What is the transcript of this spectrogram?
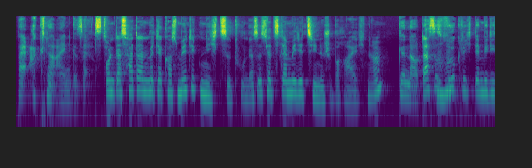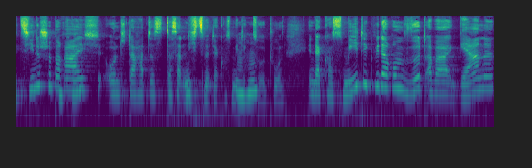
bei Akne eingesetzt. Und das hat dann mit der Kosmetik nichts zu tun. Das ist jetzt der medizinische Bereich, ne? Genau, das ist mhm. wirklich der medizinische Bereich okay. und da hat es, das hat nichts mit der Kosmetik mhm. zu tun. In der Kosmetik wiederum wird aber gerne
